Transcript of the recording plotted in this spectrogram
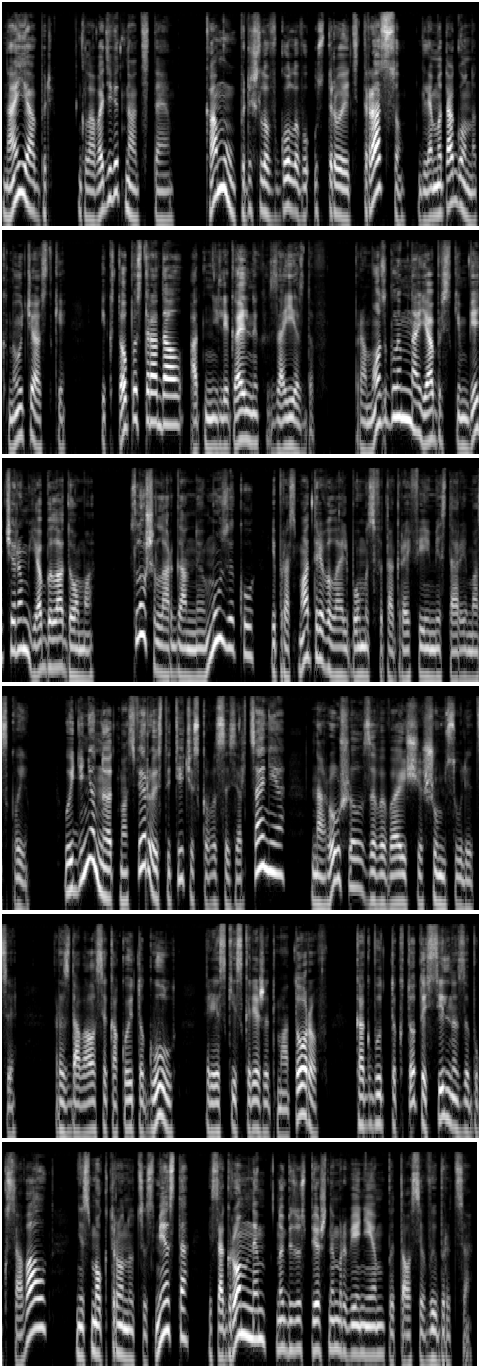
Ноябрь. Глава 19. Кому пришло в голову устроить трассу для мотогонок на участке и кто пострадал от нелегальных заездов? Промозглым ноябрьским вечером я была дома. Слушала органную музыку и просматривала альбомы с фотографиями старой Москвы. Уединенную атмосферу эстетического созерцания нарушил завывающий шум с улицы – Раздавался какой-то гул, резкий скрежет моторов, как будто кто-то сильно забуксовал, не смог тронуться с места и с огромным, но безуспешным рвением пытался выбраться.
